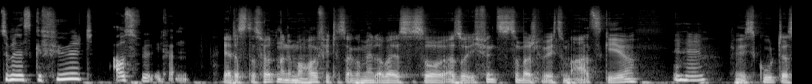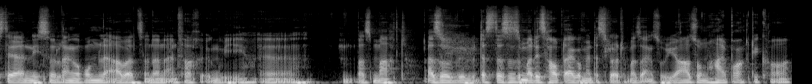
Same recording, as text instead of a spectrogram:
zumindest gefühlt ausfüllen können. Ja, das, das hört man immer häufig, das Argument, aber es ist so, also ich finde es zum Beispiel, wenn ich zum Arzt gehe, mhm. finde ich es gut, dass der nicht so lange rumlabert, sondern einfach irgendwie äh, was macht. Also das, das ist immer das Hauptargument, dass die Leute immer sagen, so ja, so ein Heilpraktiker,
